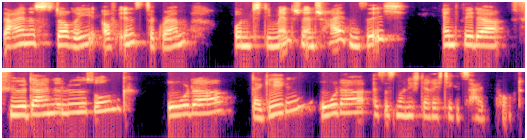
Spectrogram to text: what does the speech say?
deine Story auf Instagram und die Menschen entscheiden sich entweder für deine Lösung oder dagegen oder es ist noch nicht der richtige Zeitpunkt.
